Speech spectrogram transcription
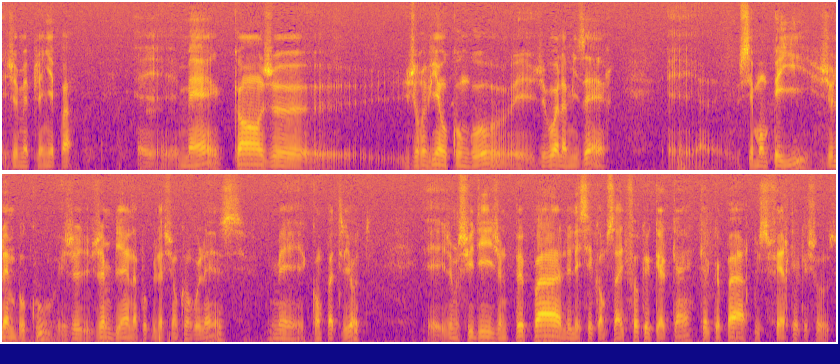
Et je ne me plaignais pas. Et, mais quand je, je reviens au Congo et je vois la misère, c'est mon pays, je l'aime beaucoup, j'aime bien la population congolaise, mes compatriotes. Et je me suis dit, je ne peux pas les laisser comme ça, il faut que quelqu'un, quelque part, puisse faire quelque chose.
